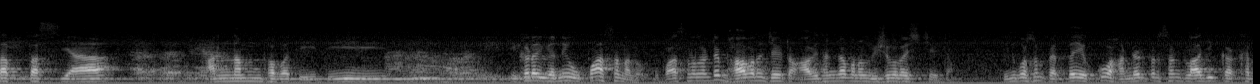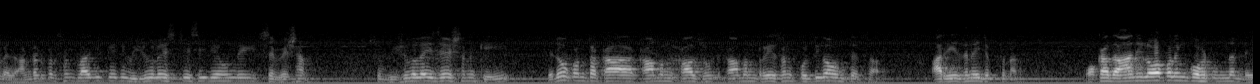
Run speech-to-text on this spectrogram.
తత్తస్య అన్నం భవతీతి. ఇక్కడ ఇవన్నీ ఉపాసనలు. ఉపాసనలు అంటే భావన చేయటం. ఆ విధంగా మనం విజువలైజ్ చేయటం. దీనికోసం పెద్ద ఎక్కువ హండ్రెడ్ పర్సెంట్ లాజిక్ అక్కర్లేదు. హండ్రెడ్ పర్సెంట్ లాజిక్ అయితే విజువలైజ్ చేసేది ఏముంది ఇట్స్ ఎ విషన్. సో విజువలైజేషన్కి ఏదో కొంత కా కామన్ కాజ్ కామన్ రీజన్ కొద్దిగా ఉంటే సార్ ఆ రీజనే చెప్తున్నారు ఒకదాని లోపల ఇంకొకటి ఉందండి.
